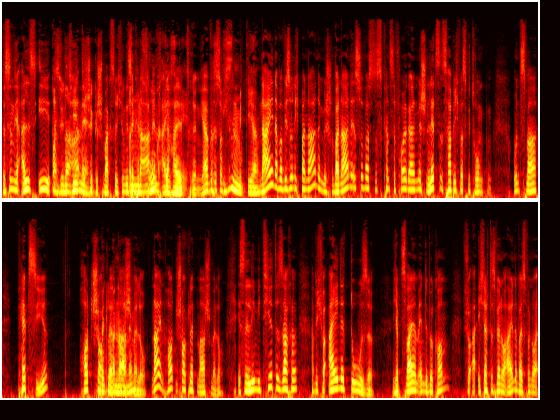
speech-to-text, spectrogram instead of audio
Das sind ja alles eh Banane. synthetische Geschmacksrichtungen. Ist ja kein. Fruchtgehalt drin. Ja, aber das Was ist doch ist denn mit dir? Nein, aber wieso nicht Banane mischen? Banane ist sowas, das kannst du voll geil mischen. Letztens habe ich was getrunken. Und zwar Pepsi Hot Chocolate Bananen? Marshmallow. Nein, Hot Chocolate Marshmallow. Ist eine limitierte Sache, habe ich für eine Dose. Ich habe zwei am Ende bekommen. Für, ich dachte, das wäre nur eine, weil es war nur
